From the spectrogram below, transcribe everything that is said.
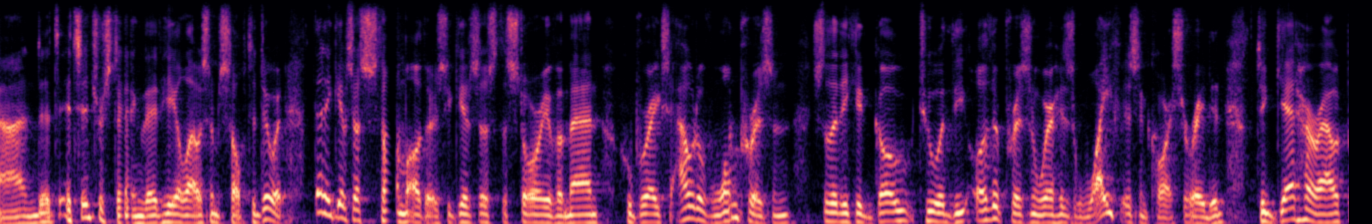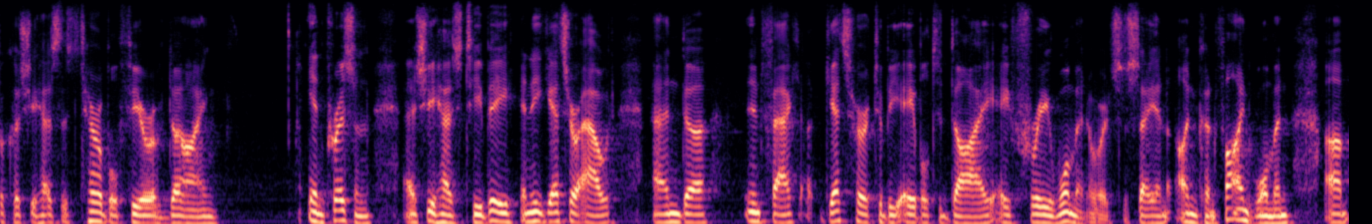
And it's, it's interesting that he allows himself to do it. Then he gives us some others. He gives us the story of a man who breaks out of one prison so that he could go to a, the other prison where his wife is incarcerated to get her out because she has this terrible fear of dying in prison as she has TB, and he gets her out. And uh, in fact, gets her to be able to die a free woman, or to say an unconfined woman. Um,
